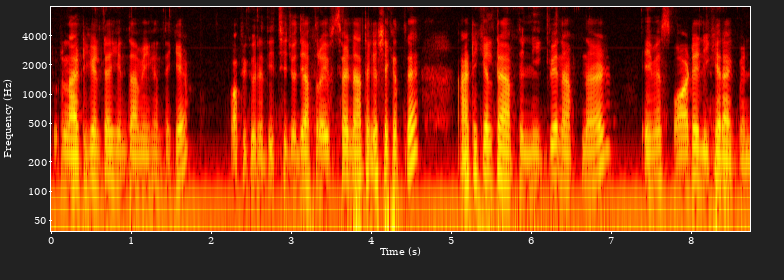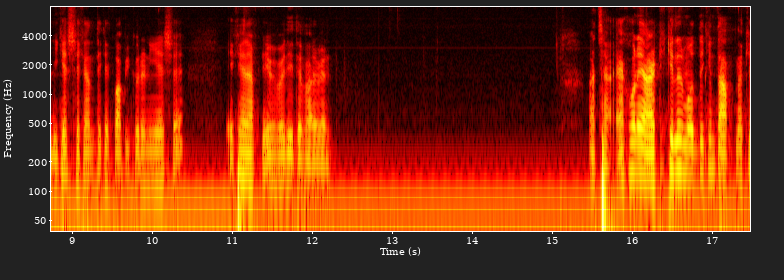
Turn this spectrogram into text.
টোটাল আর্টিকেলটাই কিন্তু আমি এখান থেকে কপি করে দিচ্ছি। যদি আপনার ওয়েবসাইট না থাকে, সেক্ষেত্রে আর্টিকেলটা আপনি লিখবেন আপনার এমএস ওয়ার্ডে লিখে রাখবেন। লিখে সেখান থেকে কপি করে নিয়ে এসে এখানে আপনি এভাবে দিতে পারবেন। আচ্ছা এখন এই আর্টিকেলের মধ্যে কিন্তু আপনাকে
